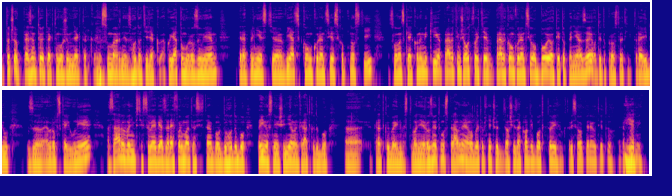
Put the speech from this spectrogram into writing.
To, čo prezentujete, ak to môžem nejak tak hm. sumárne zhodnotiť, ako, ako ja tomu rozumiem, teda priniesť e, viac konkurencie schopností slovenskej ekonomiky a práve tým, že otvoríte práve konkurenciu o boj o tieto peniaze, o tieto prostriedky, ktoré idú z Európskej únie a zároveň by ste chceli aj viac reformovať ten systém, bol dlhodobo prínosnejší, nielen krátkodobo, uh, krátkodobé investovanie. Rozumie tomu správne, alebo je to niečo ďalší základný bod, ktorý, ktorý sa opierajú tieto reformy? Je,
